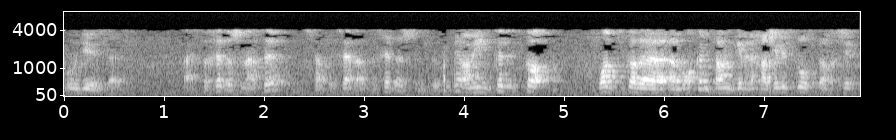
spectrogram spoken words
What would you have said? That's the chiddush and that's it stuff, except that's the chiddush. I mean, because it's got once it's got a, a mokum, someone's given a chashiv, it's also got a chashiv.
